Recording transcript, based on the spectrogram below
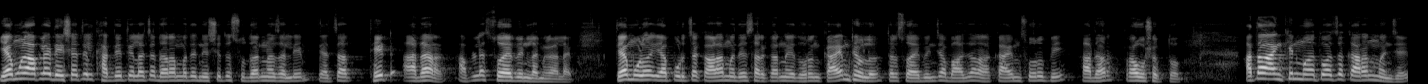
यामुळे आपल्या देशातील खाद्यतेलाच्या दरामध्ये निश्चितच सुधारणा झाली. याचा थेट आधार आपल्या सोयाबीनला मिळाला आहे त्यामुळं या पुढच्या काळामध्ये सरकारनं हे धोरण कायम ठेवलं तर सोयाबीनच्या बाजाराला कायमस्वरूपी आधार राहू शकतो. आता आणखीन महत्त्वाचं कारण म्हणजे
